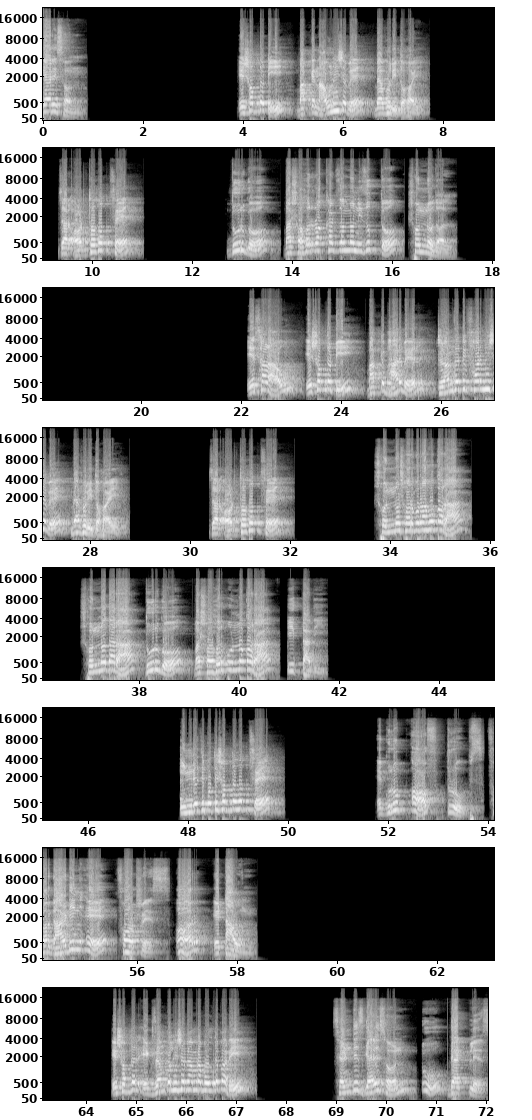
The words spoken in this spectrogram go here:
Garrison. এ শব্দটি বাক্যে noun হিসেবে ব্যবহৃত হয়, যার অর্থ হচ্ছে দুর্গ বা শহর রক্ষার জন্য নিযুক্ত সৈন্যদল। এছাড়াও এ শব্দটি বাক্যে ভার্বের ট্রানজেটিভ ফর্ম হিসেবে ব্যবহৃত হয়। যার অর্থ হচ্ছে সৈন্য সরবরাহ করা সৈন্য দ্বারা দুর্গ বা শহর পূর্ণ করা ইত্যাদি ইংরেজি প্রতিশব্দ হচ্ছে a group of troops for guarding a fortress or a town. এ শব্দের এক্সাম্পল হিসেবে আমরা বলতে পারি send this garrison to that place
